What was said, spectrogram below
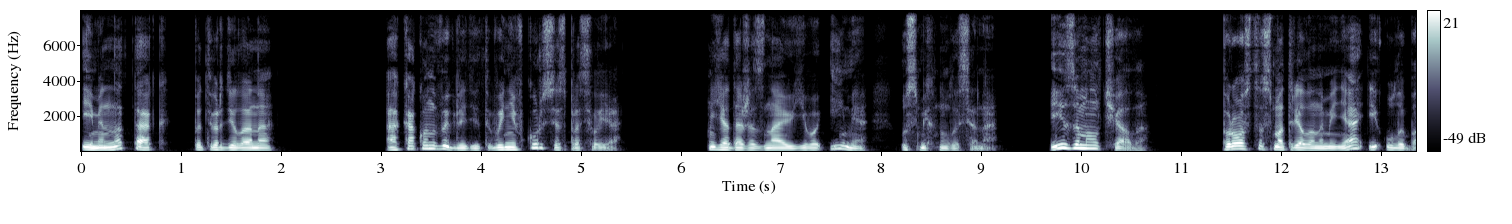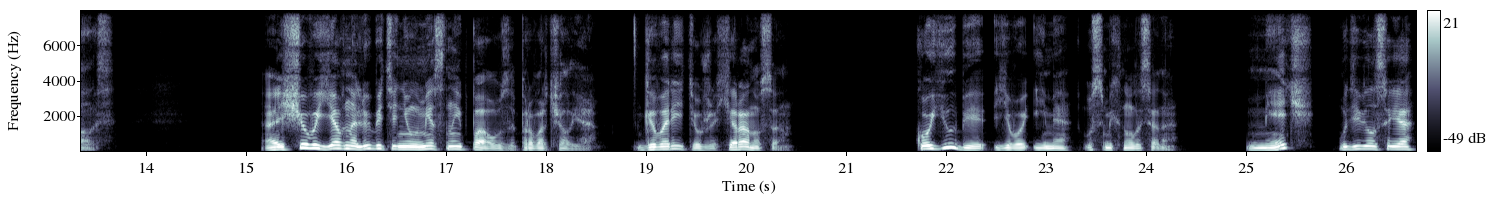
Именно так, подтвердила она. А как он выглядит, вы не в курсе? спросил я. Я даже знаю его имя, усмехнулась она. И замолчала. Просто смотрела на меня и улыбалась. «А еще вы явно любите неуместные паузы», — проворчал я. «Говорите уже, Хирануса». «Коюби его имя», — усмехнулась она. «Меч?» — удивился я.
